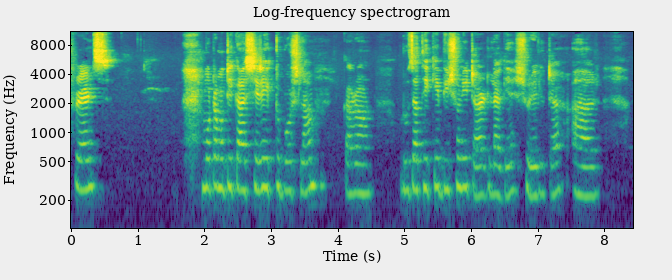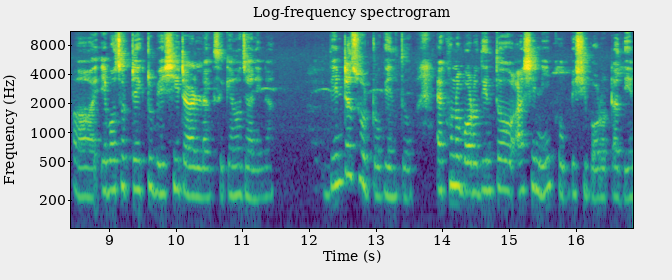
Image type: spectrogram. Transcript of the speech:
ফ্রেন্ডস মোটামুটি কাজ সেরে একটু বসলাম, কারণ রোজা থেকে ভীষণই টায়ার্ড লাগে শরীরটা। আর এবছরটা একটু বেশি টায়ার্ড লাগছে, কেন জানি না। দিনটা ছোট কিন্তু। এখনও বড় দিন তো আসেনি, খুব বেশি বড়টা দিন।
